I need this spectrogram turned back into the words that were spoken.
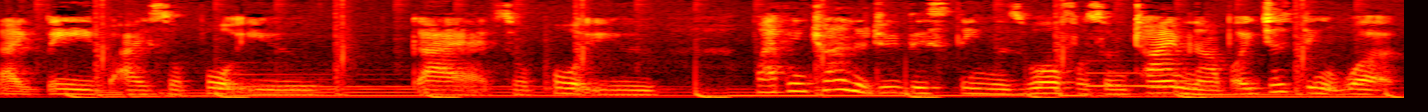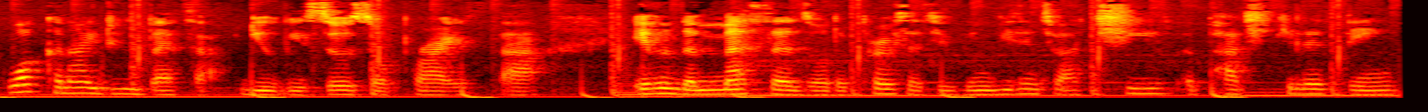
like, babe, I support you, guy, I support you. But I've been trying to do this thing as well for some time now, but it just didn't work. What can I do better? You'll be so surprised that even the methods or the process you've been using to achieve a particular thing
